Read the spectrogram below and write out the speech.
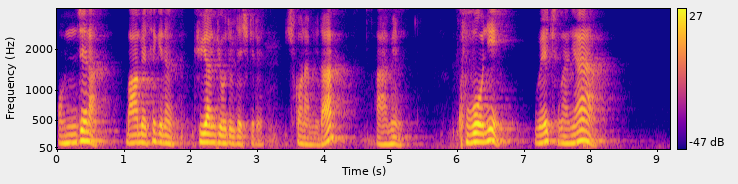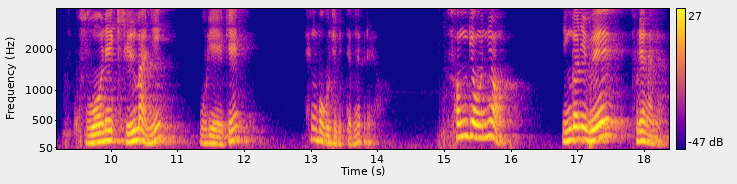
언제나 마음에 새기는 귀한 교우들 되시기를 축원합니다. 아멘. 구원이 왜 중하냐? 구원의 길만이 우리에게 행복을 주기 때문에 그래요. 성경은요, 인간이 왜 불행하냐?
